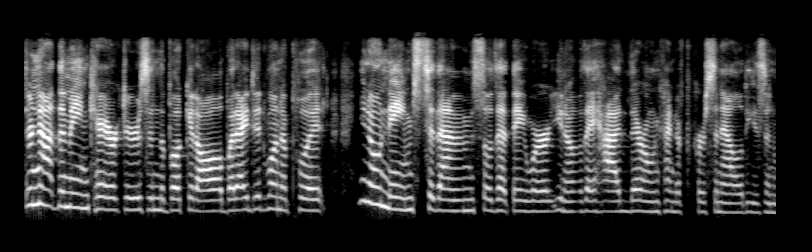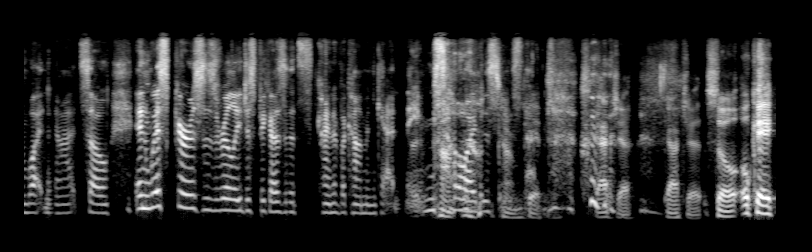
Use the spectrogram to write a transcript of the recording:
they're not the main characters in the book at all, but I did want to put, you know, names to them so that they were, you know, they had their own kind of personalities and whatnot. So and Whiskers is really just because it's kind of a common cat name. So I just. Gotcha. Gotcha. So okay.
